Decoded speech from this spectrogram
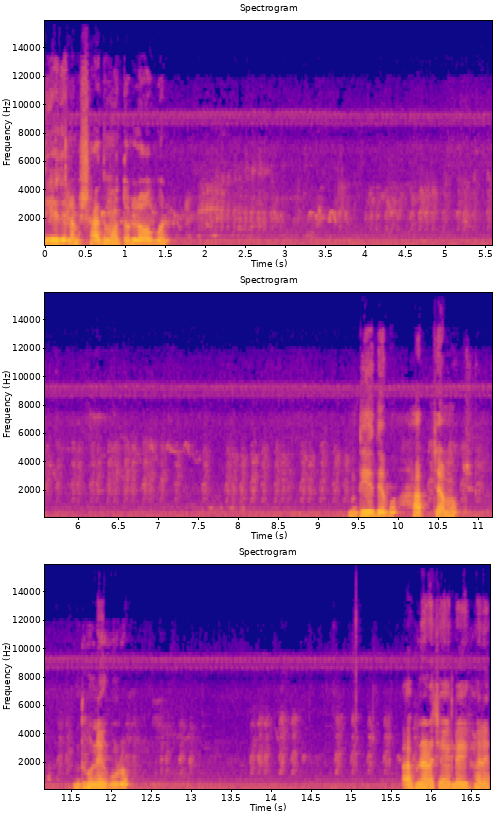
দিয়ে দিলাম স্বাদ মতো লবণ। দিয়ে দেব হাফ চামচ। ধনে গুঁড়ো। আপনারা চাইলে এখানে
